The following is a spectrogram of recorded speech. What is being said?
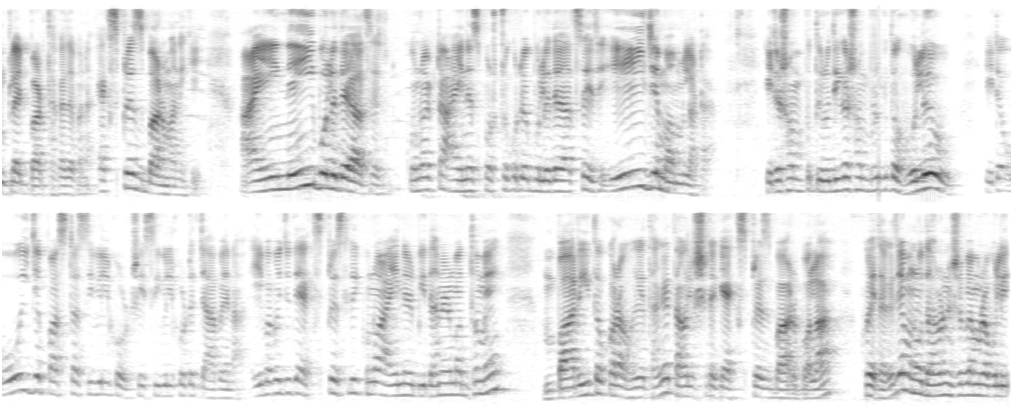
ইমপ্লাইড বার থাকা যাবে না। এক্সপ্রেস বার মানে কি? আইনেই বলে দেওয়া আছে, কোনো একটা আইনে স্পষ্ট করে বলে দেওয়া আছে যে এই যে মামলাটা, এটা সম্পত্তির অধিকার সম্পর্কিত হলেও এটা ওই যে পাঁচটা সিভিল কোর্ট সেই সিভিল কোর্টে যাবে না। এইভাবে যদি এক্সপ্রেসলি কোনো আইনের বিধানের মাধ্যমে বারিত করা হয়ে থাকে, তাহলে সেটাকে এক্সপ্রেস বার বলা হয়ে থাকে। যেমন উদাহরণ হিসেবে আমরা বলি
